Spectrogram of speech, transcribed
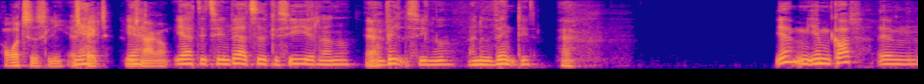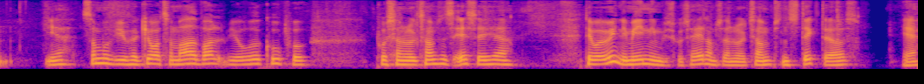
overtidslige aspekt, vi ja, snakker om. Ja, det til enhver tid kan sige et eller andet. Ja. Ja. Og vil sige noget. Er nødvendigt. Ja. Ja, men- jamen godt. Øhm, ja, så må vi jo have gjort så meget vold, vi overhovedet kunne på, på Søren Ulrik Thomsens essay her. Det var jo egentlig meningen, vi skulle tale om Søren Ulrik Thomsens digte også. Ja,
